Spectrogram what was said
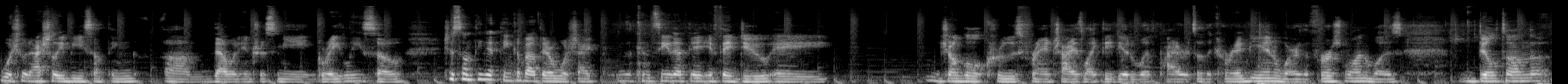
which would actually be something um, that would interest me greatly. So, just something to think about there, which I can see that they, if they do a Jungle Cruise franchise like they did with Pirates of the Caribbean, where the first one was built on the,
